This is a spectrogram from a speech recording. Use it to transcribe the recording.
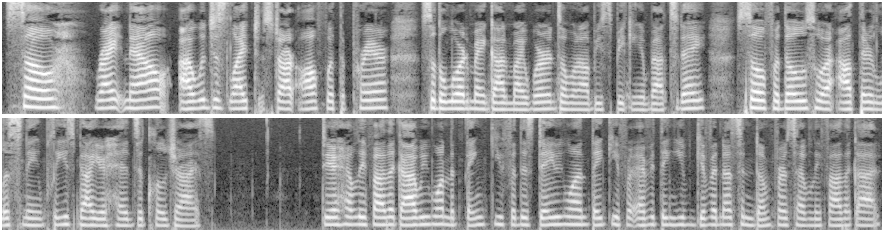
So, right now, I would just like to start off with a prayer so the Lord may guide my words on what I'll be speaking about today. So, for those who are out there listening, please bow your heads and close your eyes. Dear Heavenly Father God, we want to thank you for this day. We want to thank you for everything you've given us and done for us, Heavenly Father God.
